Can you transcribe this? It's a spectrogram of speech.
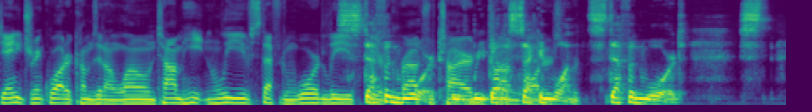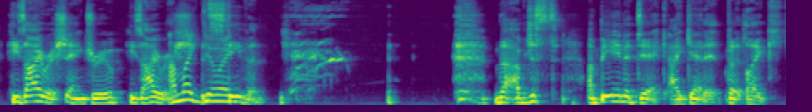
Danny Drinkwater comes in on loan. Tom Heaton leaves. Stephen Ward leaves. Stephen Ward. Retired. We, have got a second Waters. one. Stephen Ward. He's Irish, Andrew. He's Irish. I'm like doing. Stephen. no, I'm just. I'm being a dick. I get it, but like.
